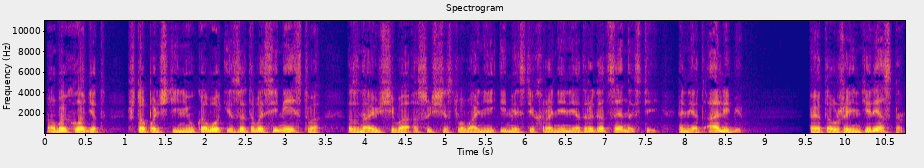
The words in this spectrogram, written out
«Выходит, что почти ни у кого из этого семейства, знающего о существовании и месте хранения драгоценностей, нет алиби. Это уже интересно.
